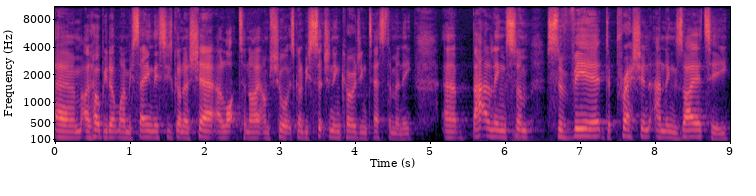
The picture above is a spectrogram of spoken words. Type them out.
Um, I hope you don't mind me saying this. He's going to share a lot tonight, I'm sure. It's going to be such an encouraging testimony. Uh, battling some severe depression and anxiety.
